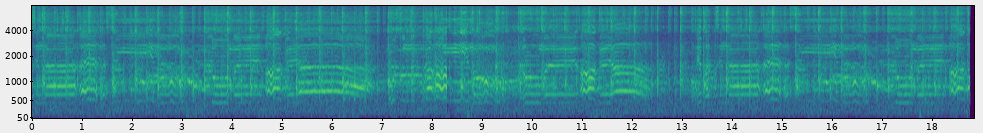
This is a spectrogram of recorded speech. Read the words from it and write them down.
tonight.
